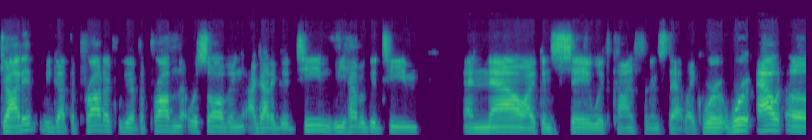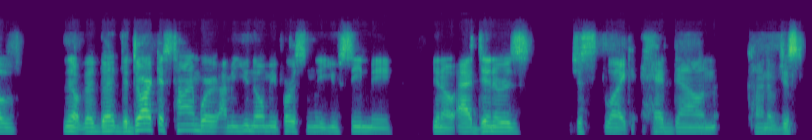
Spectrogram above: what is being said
got it. We got the product, we got the problem that we're solving. I got a good team. We have a good team, and now I can say with confidence that like we're we're out of you know the, the the darkest time where I mean, you know me personally. You've seen me, you know, at dinners, just like head down, kind of just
